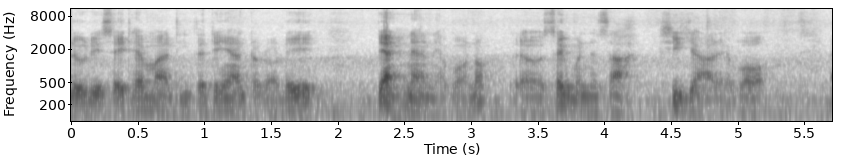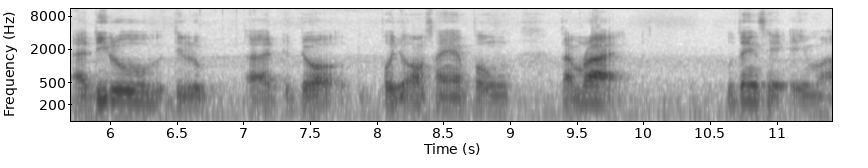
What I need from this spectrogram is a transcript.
လူတွေစိတ်ထဲမှာဒီသတင်းကတော်တော်လေးပြန့်နှံ့တယ်ပေါ့နော်စိတ်ဝင်စားရှိကြတယ်ပေါ့ အဲဒီလိုဒီလိုအဲတော့ဘိုးကျော်အောင်ဆိုင်ရဲ့ပုံသမရဦးသိန်းစေအိမ်မှာ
